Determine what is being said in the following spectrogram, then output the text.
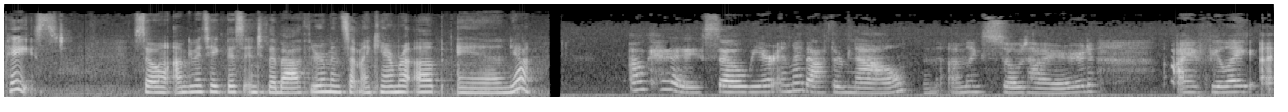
paste. So I'm gonna take this into the bathroom and set my camera up and yeah. Okay, so we are in my bathroom now. I'm like so tired. I feel like uh,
